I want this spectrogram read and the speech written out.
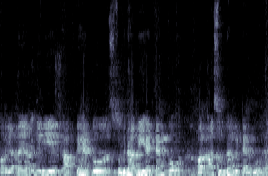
और यातायात में भी एक आप कहें तो सुविधा भी है टेंपो और असुविधा भी टेंपो है।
